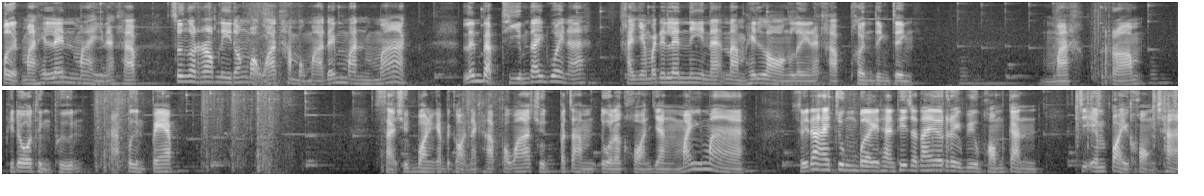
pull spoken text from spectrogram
เปิดมาให้เล่นใหม่นะครับ ซึ่งรอบนี้ต้องบอกว่าทำออกมาได้มันมาก เล่นแบบทีมได้ด้วยนะ ใครยังไม่ได้เล่นนี่แนะนำให้ลองเลยนะครับ เพลินจริง ๆ มาพร้อม พี่โดถึงพื้น หาปืนแป๊บใส่ชุดบอลกันไปก่อนนะครับ เพราะว่าชุดประจำตัวละครยังไม่มาเสียดายจุงเบยแทนที่จะได้รีวิวพร้อมกัน GM ปล่อยของช้า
